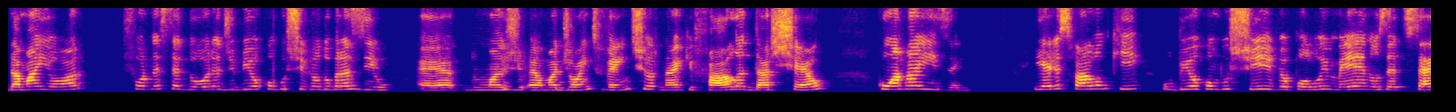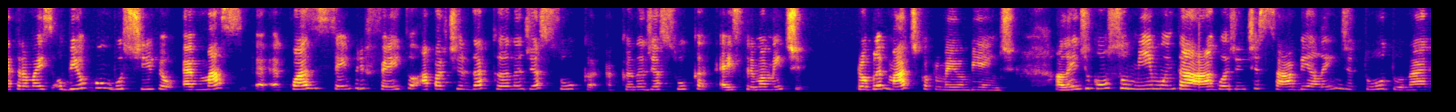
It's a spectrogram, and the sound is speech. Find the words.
da maior fornecedora de biocombustível do Brasil. É uma, é uma joint venture, né, que fala da Shell com a Raizen. E eles falam que o biocombustível polui menos, etc. Mas o biocombustível é, mass... É, é quase sempre feito a partir da cana-de-açúcar. A cana-de-açúcar é extremamente problemática para o meio ambiente. Além de consumir muita água, a gente sabe, além de tudo, né,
